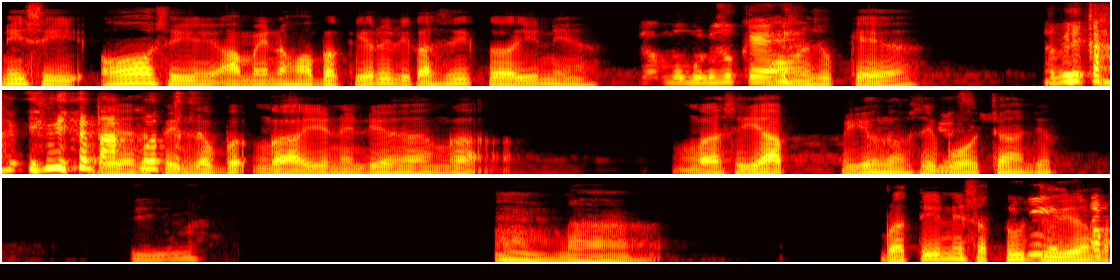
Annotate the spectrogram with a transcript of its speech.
nih si oh si Ameno Habakiri dikasih ke ini ya Gak mau Momonosuke. Momonosuke ya Tapi kan ini yang Iya, takut. tapi nggak be- nggak ini dia nggak nggak siap iya lah masih Yes. bocah anjir Iya. nah berarti ini setuju Tapi, ya tapi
